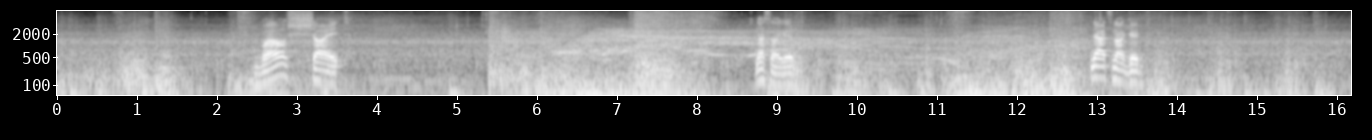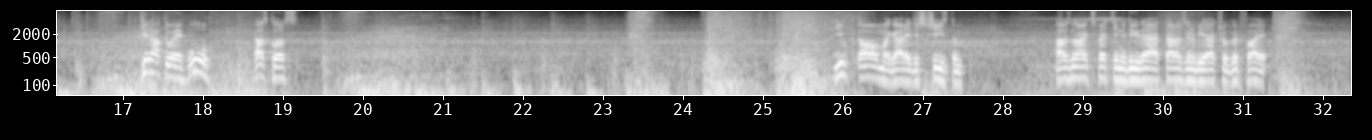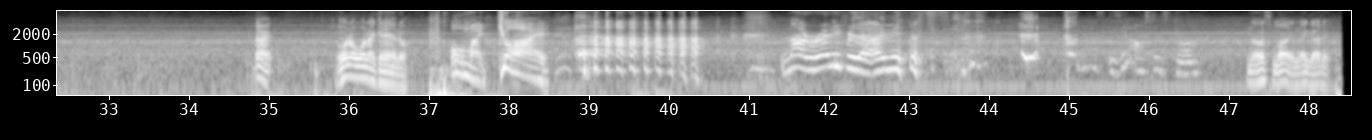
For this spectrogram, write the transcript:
Well, shite. That's not good. That's not good. Get out the way. Whoa. That was close. You, oh my god, I just cheesed him. I was not expecting to do that. I thought it was going to be an actual good fight. Alright. One on one I can handle. Oh my god! not ready for that. I mean, Is it Austin's gum? No, it's mine. I got it.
